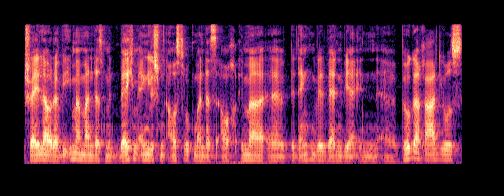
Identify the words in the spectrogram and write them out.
Trailer oder wie immer man das, mit welchem englischen Ausdruck man das auch immer äh, bedenken will, werden wir in äh, Bürgerradios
